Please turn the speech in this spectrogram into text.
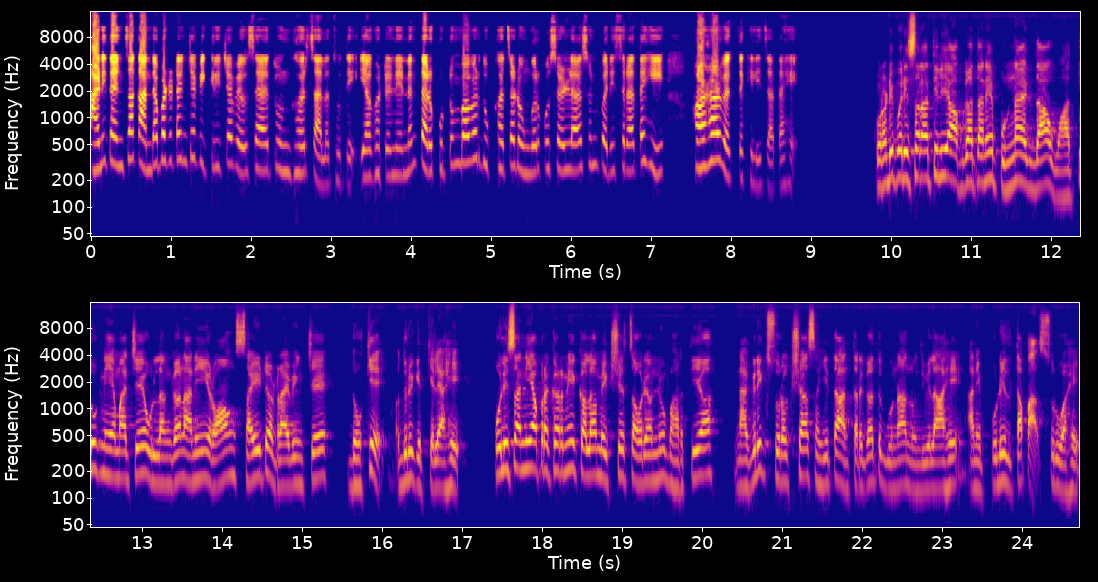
आणि त्यांचा कांदा बटाट्यांच्या विक्रीच्या व्यवसायातून घर चालत होते. या घटनेनंतर कुटुंबावर दुःखाचा डोंगर कोसळला असून परिसरातही हळहळ व्यक्त केली जात आहे. कोराडी परिसरातील या अपघाताने पुन्हा एकदा वाहतूक नियमाचे उल्लंघन आणि रॉंग साईट ड्रायव्हिंगचे धोके अधोरेखित केले आहे. पोलिसांनी या प्रकरणी कलम एकशे चौऱ्याण्णव भारतीय नागरिक सुरक्षा संहिता अंतर्गत गुन्हा नोंदविला आहे आणि पुढील तपास सुरू आहे.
